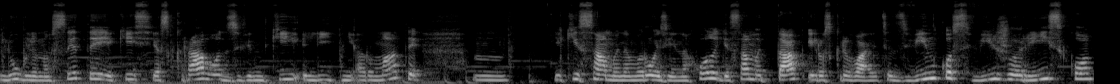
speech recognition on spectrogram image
люблю носити якісь яскраво дзвінкі літні аромати. Які саме на морозі і на холоді, саме так і розкриваються. Дзвінко, свіжо, різко,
